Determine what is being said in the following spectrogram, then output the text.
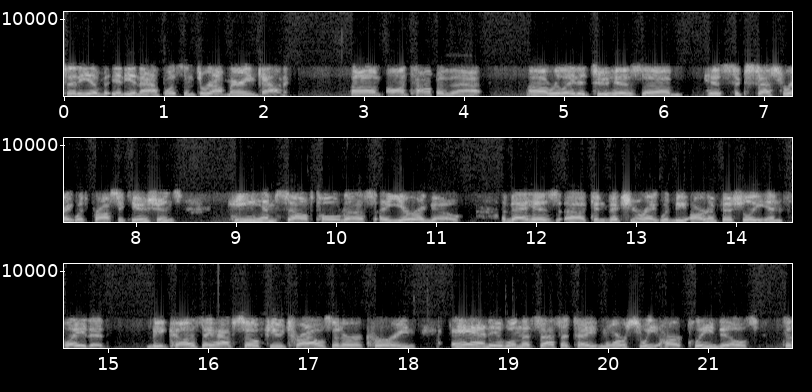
city of Indianapolis and throughout Marion County. Um, on top of that, uh, related to his uh, his success rate with prosecutions, he himself told us a year ago that his uh, conviction rate would be artificially inflated because they have so few trials that are occurring, and it will necessitate more sweetheart plea deals to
